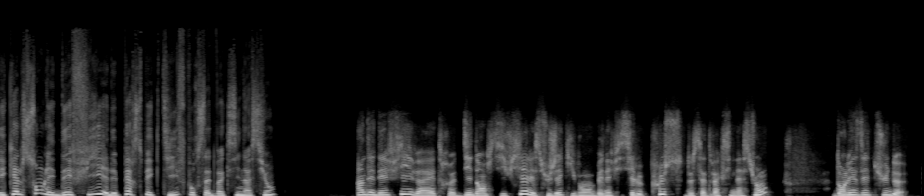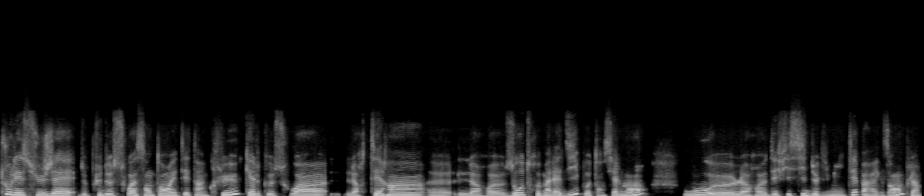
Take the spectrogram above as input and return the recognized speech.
Et quels sont les défis et les perspectives pour cette vaccination? Un des défis va être d'identifier les sujets qui vont bénéficier le plus de cette vaccination. Dans les études, tous les sujets de plus de 60 ans étaient inclus, quel que soit leur terrain, euh, leurs autres maladies potentiellement, ou euh, leur déficit de l'immunité, par exemple.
